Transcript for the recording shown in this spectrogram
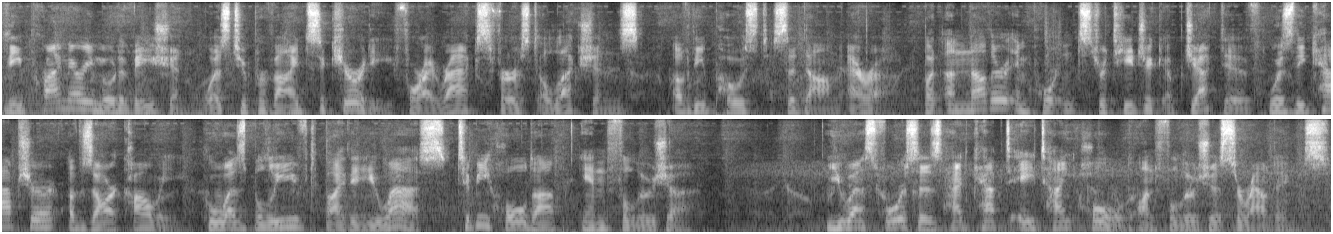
The primary motivation was to provide security for Iraq's first elections of the post-Saddam era. But another important strategic objective was the capture of Zarqawi, who was believed by the US to be holed up in Fallujah. US forces had kept a tight hold on Fallujah's surroundings.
